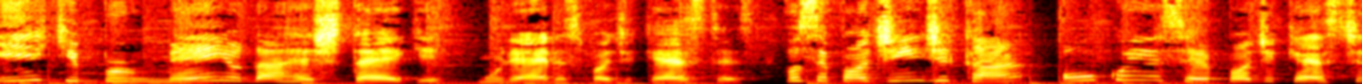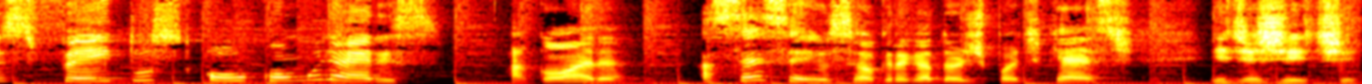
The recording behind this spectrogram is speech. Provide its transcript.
E que por meio da hashtag Mulheres Podcasters, você pode indicar ou conhecer podcasts feitos ou com mulheres. Agora, acesse aí o seu agregador de podcast e digite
